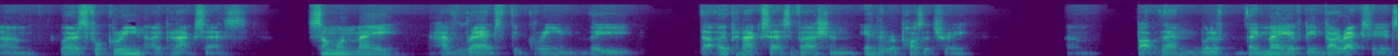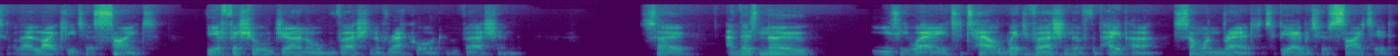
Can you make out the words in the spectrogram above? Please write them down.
Um, whereas for green open access, someone may have read the green the the open access version in the repository um, but then will have they may have been directed or they're likely to cite the official journal version of record version. So and there's no easy way to tell which version of the paper someone read to be able to have cited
